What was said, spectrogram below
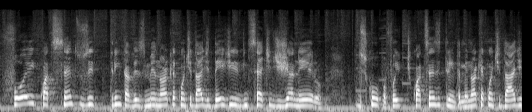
foi 430 vezes menor que a quantidade desde 27 de janeiro. Desculpa, foi de 430, menor que a quantidade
